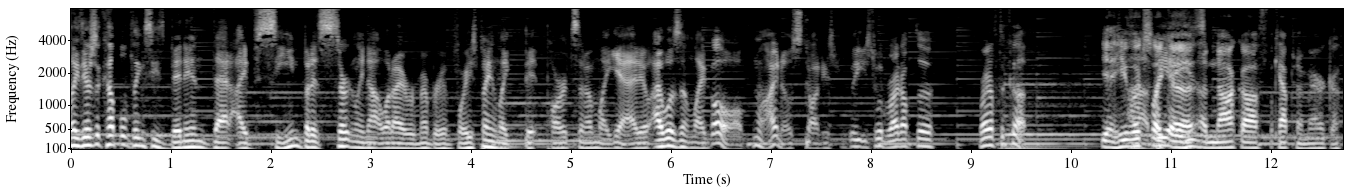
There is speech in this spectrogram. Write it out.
like there's a couple things he's been in that i've seen but it's certainly not what i remember him for he's playing like bit parts and i'm like yeah i, I wasn't like oh no, i know scott eastwood right off the right off the cuff yeah. He Uh, looks but like yeah, a, a knockoff Captain America.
